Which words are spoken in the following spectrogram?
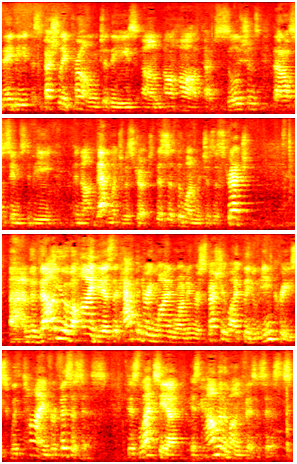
may be especially prone to these um, aha types of solutions. That also seems to be not that much of a stretch. This is the one which is a stretch. Uh, the value of ideas that happen during mind wandering are especially likely to increase with time for physicists. Dyslexia is common among physicists.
